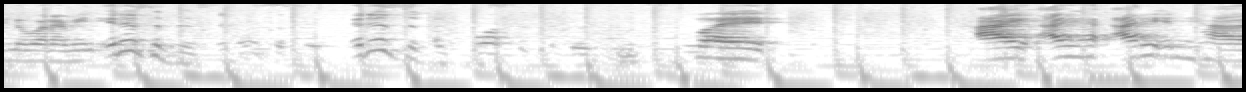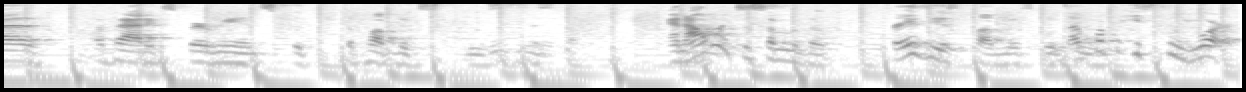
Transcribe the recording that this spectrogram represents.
You know what I mean? It is a business. It is a business. But I, I I didn't have a bad experience with the public school mm-hmm. system. And I went to some of the craziest public schools. Mm-hmm. Mm-hmm. I went to East New York.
